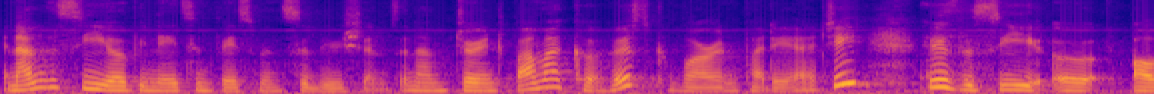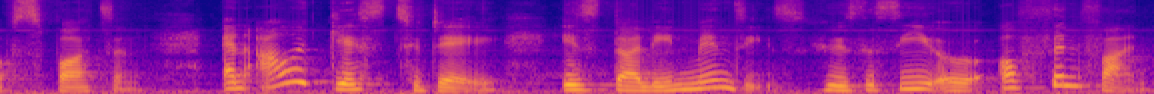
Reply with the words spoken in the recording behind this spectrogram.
and I'm the CEO of Innate Investment Solutions, and I'm joined by my co-host, Kumaran Padayachee, who's the CEO of Spartan. And our guest today is Darlene Menzies, who's the CEO of FinFind.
